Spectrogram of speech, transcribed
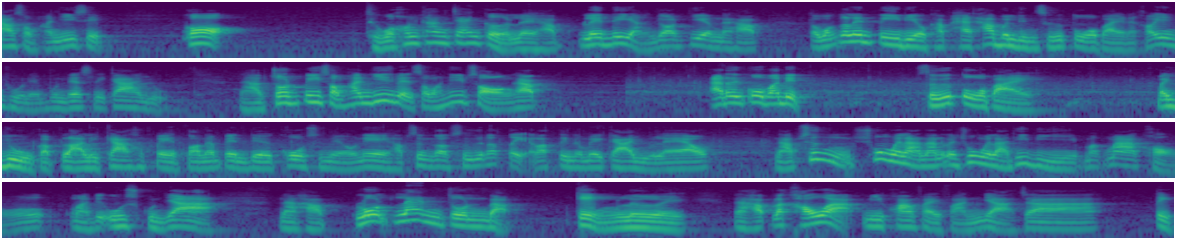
2019-2020 ก็ถือว่าค่อนข้างแจ้งเกิดเลยครับ เล่นได้อย่างยอดเยี่ยมนะครับ แต่ว่าก็เล่นปีเดียวครับแฮท่าเบอร์ลินซื้อตัวไปนะเขายังอยู่ในบุนเดสลิก้าอยู่นะครับจนปี 2021-2022 ครับแอตเลติโกมาดิดซื้อตัวไปไปอยู่กับลาลิก้าสเปนตอนนั้นเป็นเดโกซิเมลเน่ครับซึ่งก็ซื้อนักเตะลาตินอเมริกาอยู่แล้วนะครับซึ่งช่วงเวลานั้นเป็นช่วงเวลาที่ดีมาก ๆ ของมาดิอุสกุนยานะครับโลดแล่นจนแบบเก่งเลย นะครับแล้วเขาอะมีความใฝ่ฝันอยากจะติด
